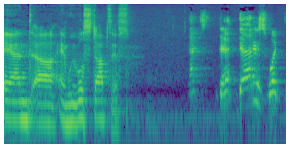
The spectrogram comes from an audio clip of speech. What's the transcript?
and uh, and we will stop this. That's, that, that is what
